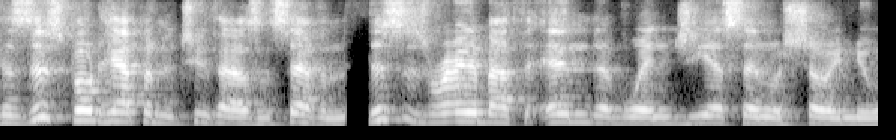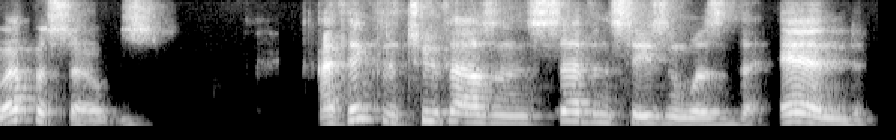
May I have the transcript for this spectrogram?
because this vote happened in 2007. This is right about the end of when GSN was showing new episodes. I think the 2007 season was the end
